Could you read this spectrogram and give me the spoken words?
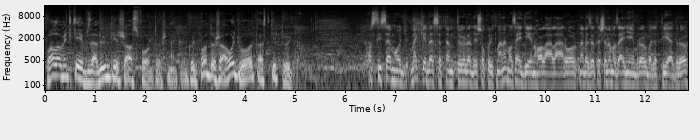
valamit képzelünk, és az fontos nekünk. Hogy pontosan hogy volt, azt ki tudja. Azt hiszem, hogy megkérdezhetem tőled, és akkor itt már nem az egyén haláláról, nevezetesen nem az enyémről, vagy a tiedről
